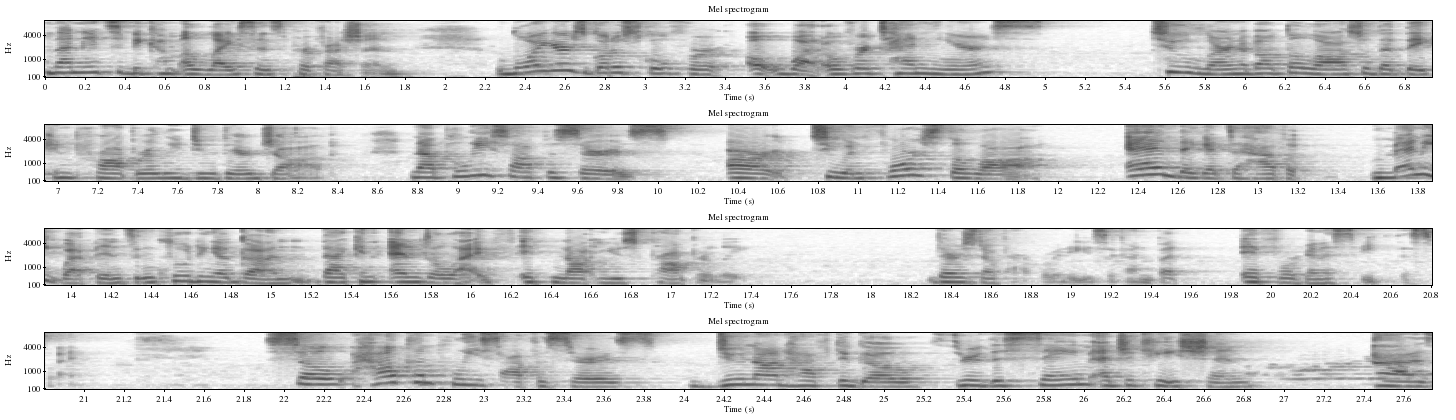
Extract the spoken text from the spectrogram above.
that needs to become a licensed profession lawyers go to school for oh, what over 10 years to learn about the law so that they can properly do their job now police officers are to enforce the law and they get to have many weapons, including a gun, that can end a life if not used properly. There's no proper way to use a gun, but if we're going to speak this way. So, how come police officers do not have to go through the same education as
